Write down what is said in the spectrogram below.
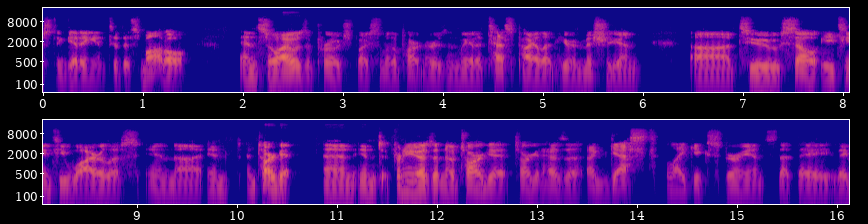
Just in getting into this model. And so I was approached by some of the partners, and we had a test pilot here in Michigan uh, to sell AT&T wireless in, uh, in in Target. And in, for you guys that know Target, Target has a, a guest-like experience that they they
